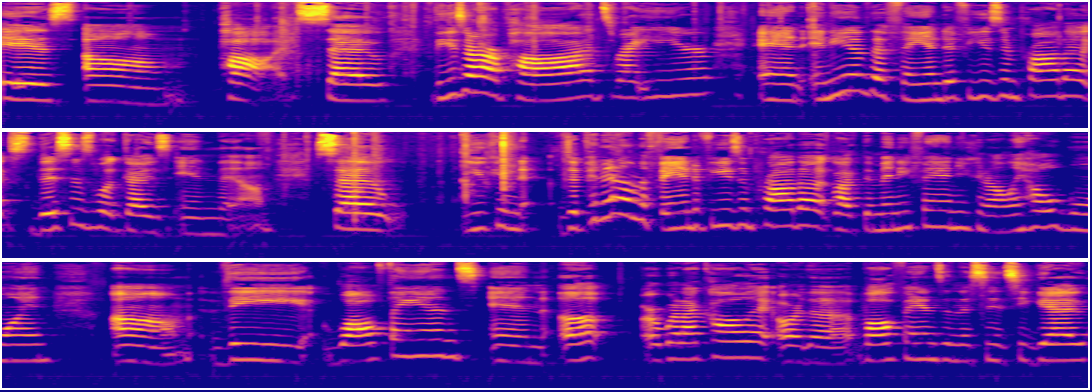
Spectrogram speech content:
is um, pods. So these are our pods right here and any of the fan diffusing products, this is what goes in them. So you can, depending on the fan diffusing product, like the mini fan, you can only hold one. Um, the wall fans and up or what I call it, or the wall fans in the Scentsy Go,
